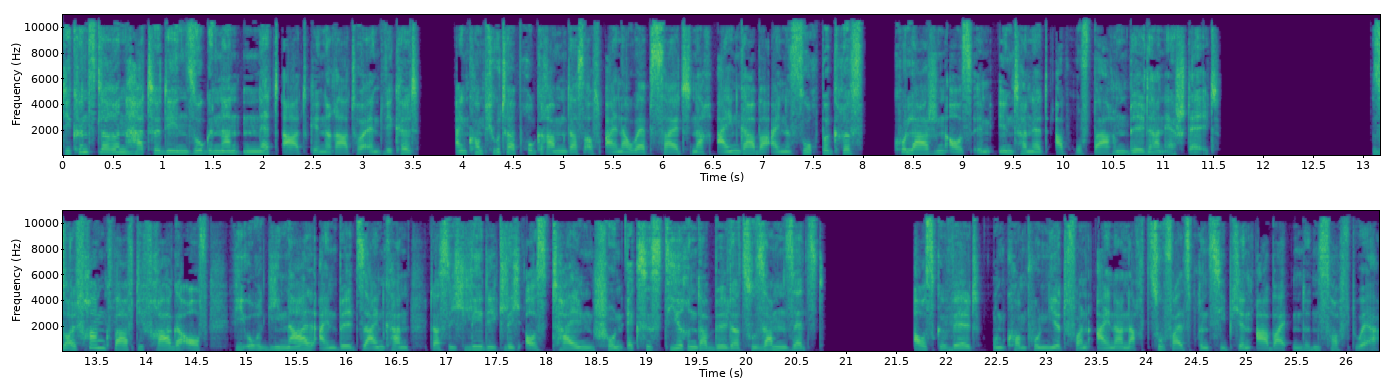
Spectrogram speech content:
Die Künstlerin hatte den sogenannten NetArt-Generator entwickelt, ein Computerprogramm, das auf einer Website nach Eingabe eines Suchbegriffs Collagen aus im Internet abrufbaren Bildern erstellt. Solfrank warf die Frage auf, wie original ein Bild sein kann, das sich lediglich aus Teilen schon existierender Bilder zusammensetzt ausgewählt und komponiert von einer nach Zufallsprinzipien arbeitenden Software.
